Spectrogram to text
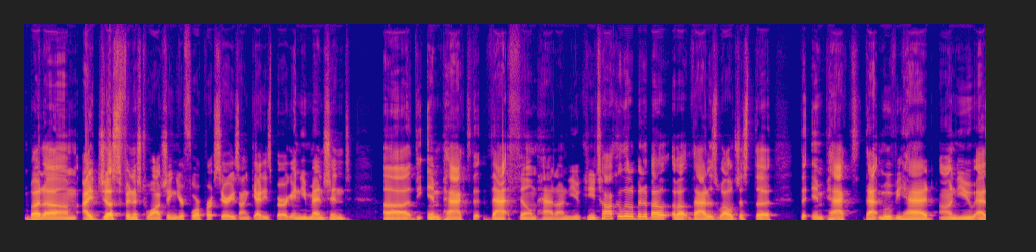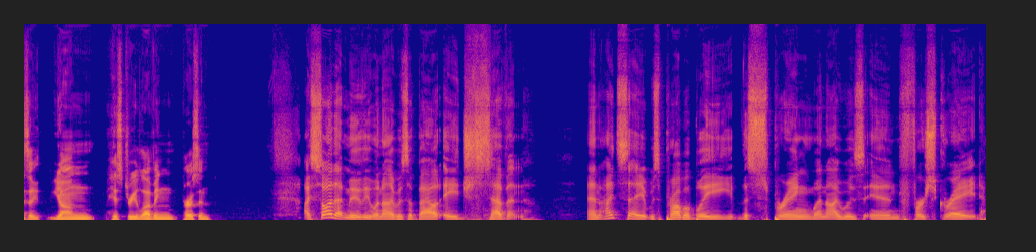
but um, I just finished watching your four part series on Gettysburg, and you mentioned uh, the impact that that film had on you. Can you talk a little bit about about that as well? Just the the impact that movie had on you as a young history loving person. I saw that movie when I was about age seven. And I'd say it was probably the spring when I was in first grade.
